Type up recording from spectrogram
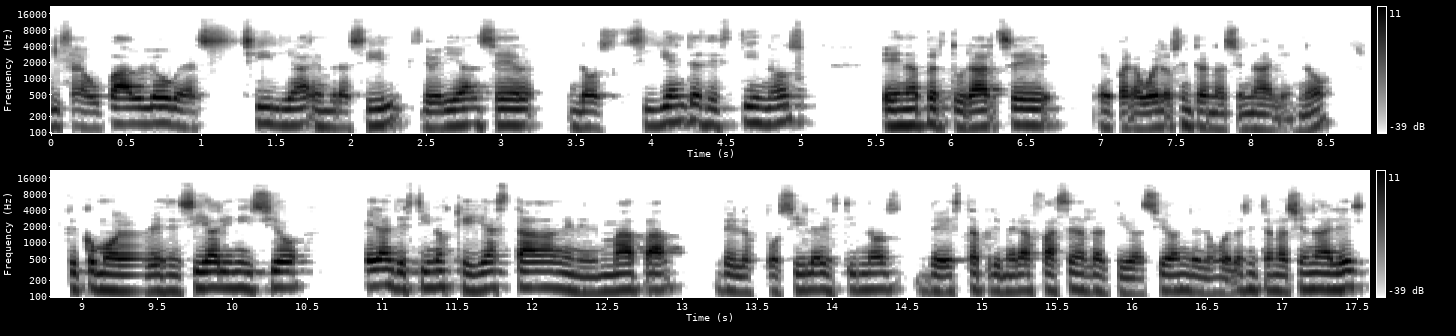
y Sao Paulo, Brasilia, en Brasil, deberían ser los siguientes destinos en aperturarse eh, para vuelos internacionales, ¿no? Que como les decía al inicio, eran destinos que ya estaban en el mapa de los posibles destinos de esta primera fase de reactivación de los vuelos internacionales,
